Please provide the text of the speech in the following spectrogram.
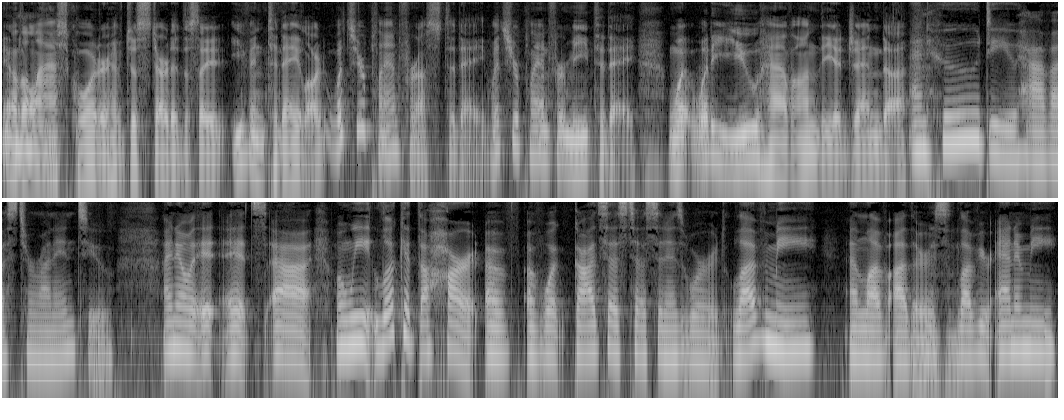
you know, the last quarter have just started to say, even today, Lord, what's your plan for us today? What's your plan for me today? What, what do you have on the agenda? and who do you have us to run into i know it, it's uh, when we look at the heart of, of what god says to us in his word love me and love others love your enemy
